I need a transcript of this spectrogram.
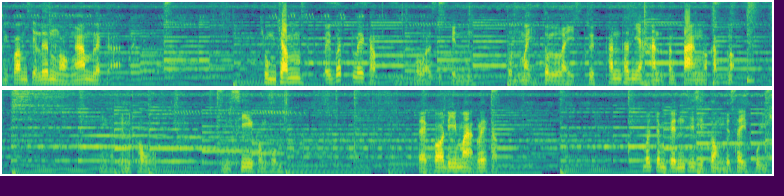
มีความเจริญงอกงามและก็ชุ่มช่ำไปเบิดเลยครับ ราะว่าสิเป็นต้นไม้ต้นไหลพืชพันธุ์ธัญญาหารต่างๆเนาะครับเนาะนี่ก็เป็นเขาอินซี่ของผม แต่ก็ดีมากเลยครับไม่จำเป็นที่สิต้องไปใส่ปุ๋ยเค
